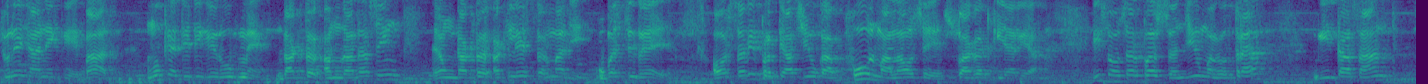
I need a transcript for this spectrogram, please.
चुने जाने के बाद मुख्य अतिथि के रूप में डॉक्टर अनुराधा सिंह एवं डॉक्टर अखिलेश शर्मा जी उपस्थित रहे और सभी प्रत्याशियों का फूल मालाओं से स्वागत किया गया। इस अवसर पर संजीव मल्होत्रा, गीता शांत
